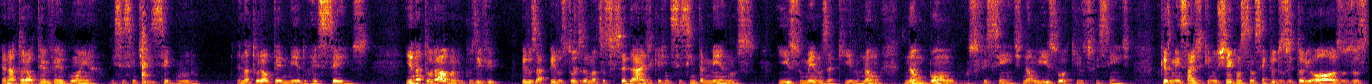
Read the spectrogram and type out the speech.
É natural ter vergonha e se sentir inseguro. É natural ter medo, receios. E é natural, inclusive pelos apelos todos da nossa sociedade, que a gente se sinta menos isso, menos aquilo, não não bom o suficiente, não isso ou aquilo o suficiente porque as mensagens que nos chegam são sempre dos vitoriosos, dos,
